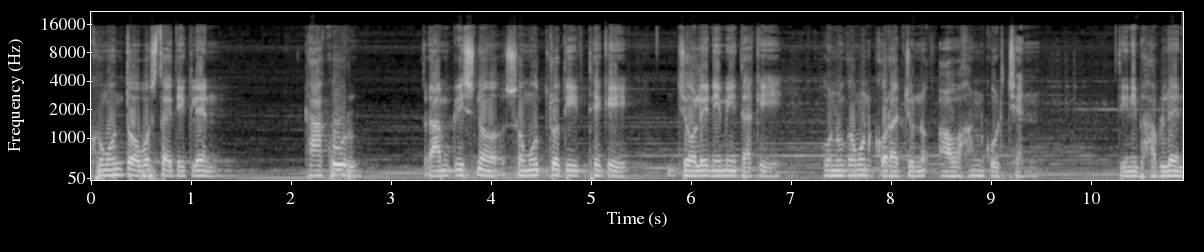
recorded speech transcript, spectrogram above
ঘুমন্ত অবস্থায় দেখলেন, ঠাকুর রামকৃষ্ণ সমুদ্র তীর থেকে জলে নেমে তাকে অনুগমন করার জন্য আহ্বান করছেন। তিনি ভাবলেন,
